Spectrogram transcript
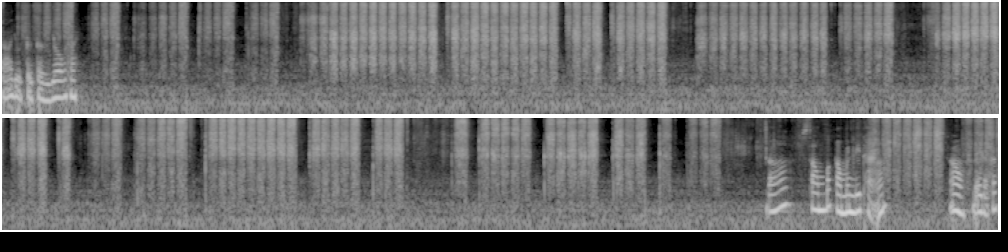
Đó dù từ từ vô thôi. Đó xong bắt đầu mình đi thẳng không đây là các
